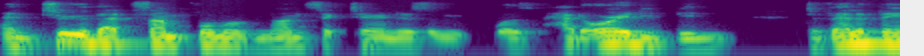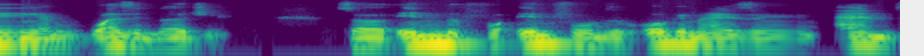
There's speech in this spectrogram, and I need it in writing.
And two, that some form of non-sectarianism was had already been developing and was emerging. So in the in forms of organizing and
